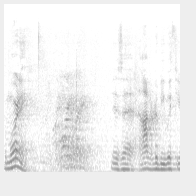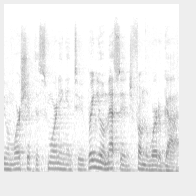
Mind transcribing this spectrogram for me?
Good morning. Good morning. It is an honor to be with you in worship this morning and to bring you a message from the Word of God.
